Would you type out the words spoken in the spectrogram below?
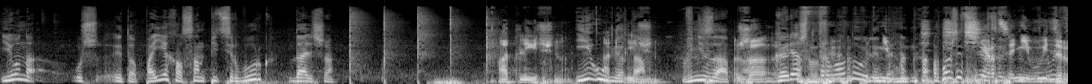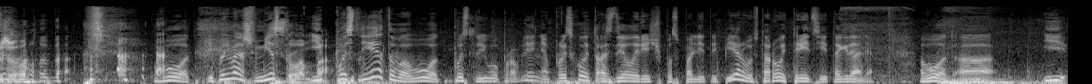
И он уж это, поехал в Санкт-Петербург дальше. Отлично. И умер Отлично. там внезапно. Жа- Говорят, что траванули. Не-. А может, сердце не выдержало. да. Вот. И понимаешь, вместо... Слабак. И после этого, вот, после его правления, происходят разделы Речи Посполитой. Первый, второй, третий и так далее. Вот. а, И,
